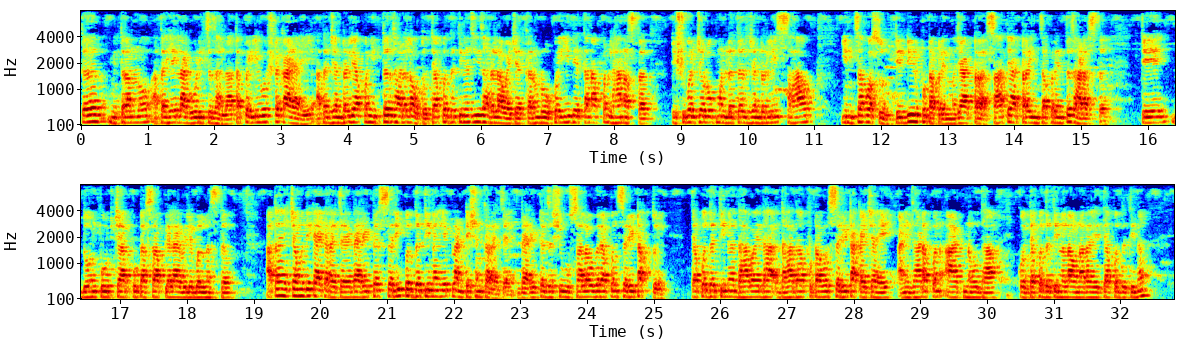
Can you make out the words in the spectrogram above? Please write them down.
तर मित्रांनो आता हे लागवडीचं झालं. आता पहिली गोष्ट काय आहे? आता जनरली आपण इतर झाडं लावतो. त्या पद्धतीनेच ही झाडं लावायची आहेत. कारण रोपं ही देताना आपण लहान असतात. टिश्यू कल्चर रोप म्हणलं तर जनरली सहा इंचापासून ते दीड फुटापर्यंत म्हणजे अठरा सहा ते अठरा इंचापर्यंत झाड असतं. ते दोन फूट चार फूट असं आपल्याला अवेलेबल नसतं. आता ह्याच्यामध्ये काय करायचं आहे डायरेक्ट सरी पद्धतीनं हे प्लांटेशन करायचं आहे डायरेक्ट जशी उसाला वगैरे आपण सरी टाकतोय त्या पद्धतीनं दहा बाय दहा दहा दहा फुटावर सरी टाकायची आहे आणि झाड आपण आठ नऊ दहा कोणत्या पद्धतीनं लावणार आहे त्या पद्धतीनं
